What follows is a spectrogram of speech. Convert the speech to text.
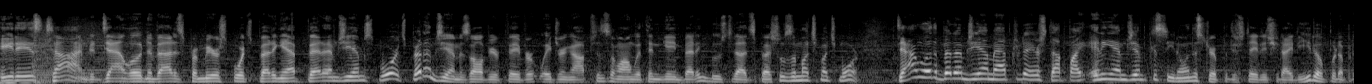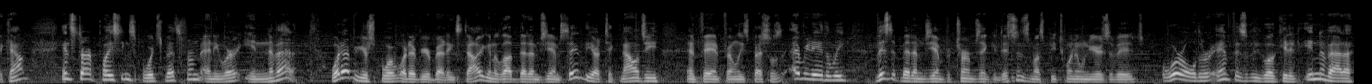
It is time to download Nevada's premier sports betting app, BetMGM Sports. BetMGM has all of your favorite wagering options, along with in-game betting, boosted odds specials, and much, much more. Download the BetMGM app today or stop by any MGM casino on the Strip with your state-issued ID to open up an account and start placing sports bets from anywhere in Nevada. Whatever your sport, whatever your betting style, you're going to love BetMGM's state-of-the-art technology and fan-friendly specials every day of the week. Visit BetMGM for terms and conditions. Must be 21 years of age or older and physically located in Nevada.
